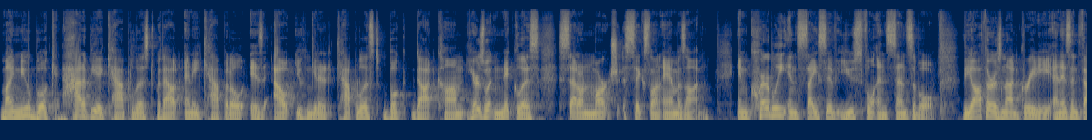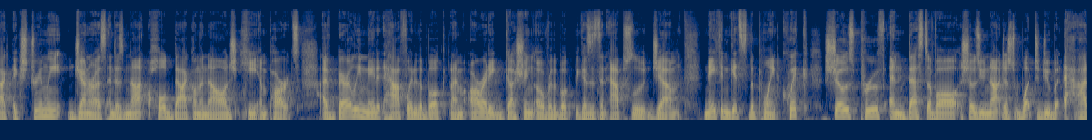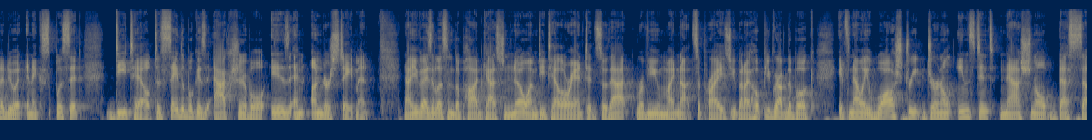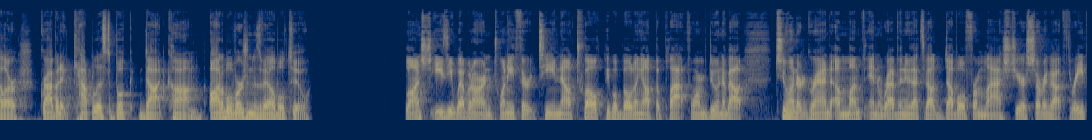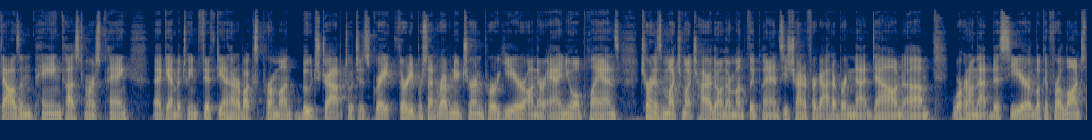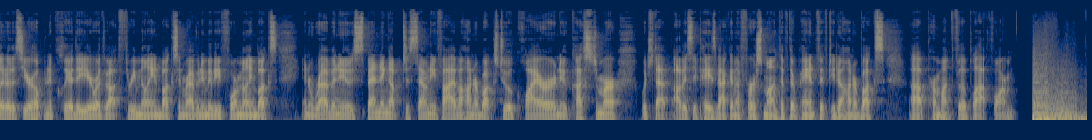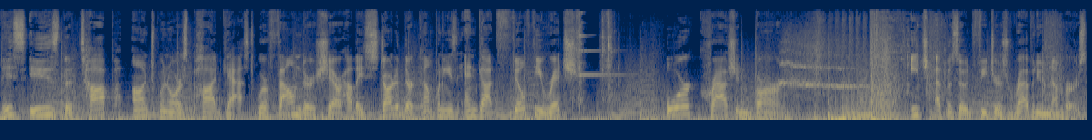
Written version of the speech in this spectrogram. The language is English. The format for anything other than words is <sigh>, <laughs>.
My new book, How to Be a Capitalist Without Any Capital, is out. You can get it at capitalistbook.com. Here's what Nicholas said on March 6th on Amazon Incredibly incisive, useful, and sensible. The author is not greedy and is, in fact, extremely generous and does not hold back on the knowledge he imparts. I've barely made it halfway to the book, and I'm already gushing over the book because it's an absolute gem. Nathan gets to the point quick, shows proof, and best of all, shows you not just what to do, but how to do it in explicit detail. To say the book is actionable is an understatement. Now, you guys that listen to the podcast know I'm detail oriented, so that review might not surprise you, but I hope you grab the book. It's now a Wall Street Journal instant national bestseller. Grab it at capitalistbook.com. Audible version is available too. Launched Easy Webinar in 2013. Now 12 people building out the platform, doing about 200 grand a month in revenue. That's about double from last year, serving about 3,000 paying customers, paying again between 50 and 100 bucks per month. Bootstrapped, which is great, 30% revenue churn per year on their annual plans. Churn is much, much higher though on their monthly plans. He's trying to figure out how to bring that down, um, working on that this year. Looking for a launch later this year, hoping to clear the year with about 3 million bucks in revenue, maybe 4 million bucks in revenue, spending up to 75, 100 bucks to acquire a new customer, which that obviously pays back in the first month if they're paying 50 to 100 bucks uh, per month for the platform platform. This is the Top Entrepreneurs Podcast, where founders share how they started their companies and got filthy rich or crash and burn. Each episode features revenue numbers,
